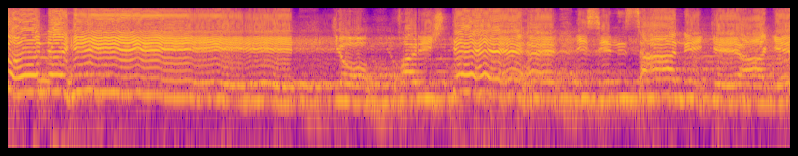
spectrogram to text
तो नहीं। क्यों फरिश्ते के आगे।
